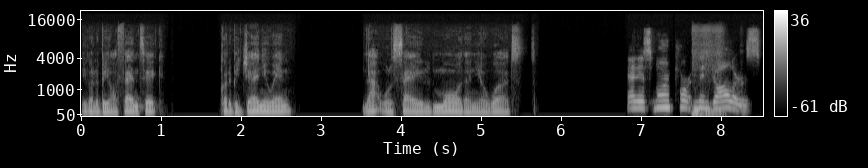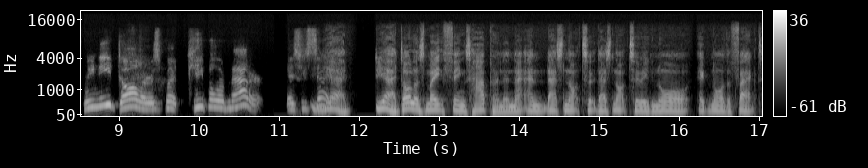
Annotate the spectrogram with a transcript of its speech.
You got to be authentic. Got to be genuine. That will say more than your words. And it's more important than dollars. We need dollars but people matter as you said. Yeah yeah, dollars make things happen, and and that's not to that's not to ignore ignore the fact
